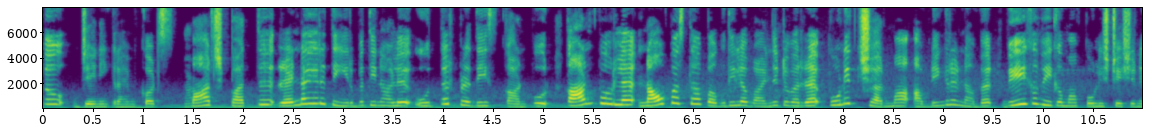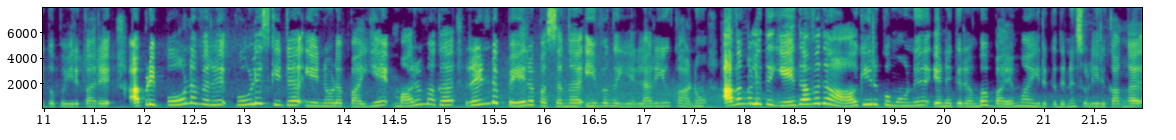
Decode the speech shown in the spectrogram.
to Jenny crime codes March பத்து ரெண்டாயிரத்தி இருபத்தி நாலு உத்தரப்பிரதேஷ் கான்பூர். கான்பூர்ல நவ்பஸ்தா பகுதியில் வாழ்ந்துட்டு வர்ற புனித் சர்மா அப்படிங்கிற நபர் வேக வேகமா போலீஸ் ஸ்டேஷனுக்கு போயிருக்காரு. அப்படி போனவர் போலீஸ் கிட்ட என்னோட பையன் மருமக ரெண்டு பேர பசங்க இவங்க எல்லாரையும் காணும். அவங்களுக்கு ஏதாவது ஆகியிருக்குமோன்னு எனக்கு ரொம்ப பயமா இருக்குதுன்னு சொல்லியிருக்காங்க.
